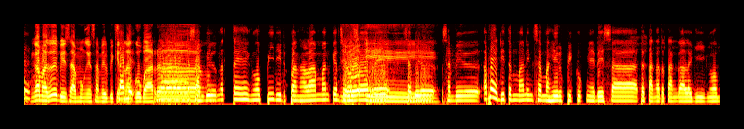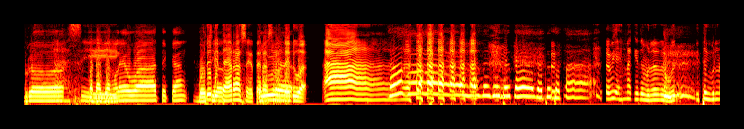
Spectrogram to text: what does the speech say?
Enggak maksudnya bisa mungkin sambil bikin Sambil- lagu bareng. Nah, sambil ngeteh ngopi di depan halaman kan sore-sore sambil sambil apa ya ditemanin sama hiruk pikuknya desa tetangga-tetangga lagi ngobrol Asik. pedagang lewat ya Kang Itu di bocil teras ya, teras Iya. lantai dua. Ah. Tapi enak itu bener. Itu bener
